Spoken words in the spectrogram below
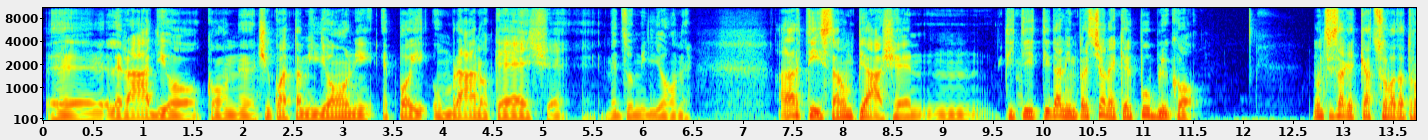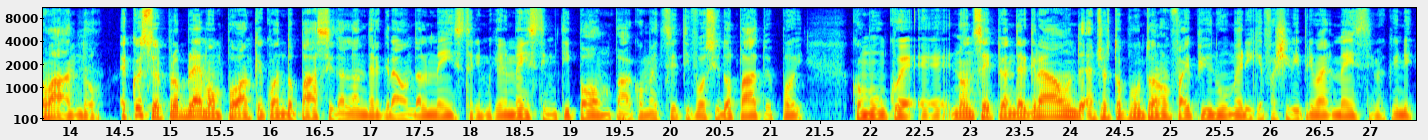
eh, le radio con 50 milioni e poi un brano che esce eh, mezzo milione. All'artista non piace, mh, ti, ti- ti dà l'impressione che il pubblico non si sa che cazzo vada trovando. E questo è il problema un po' anche quando passi dall'underground al mainstream, che il mainstream ti pompa come se ti fossi dopato e poi comunque eh, non sei più underground, a un certo punto non fai più i numeri che facevi prima del mainstream, quindi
